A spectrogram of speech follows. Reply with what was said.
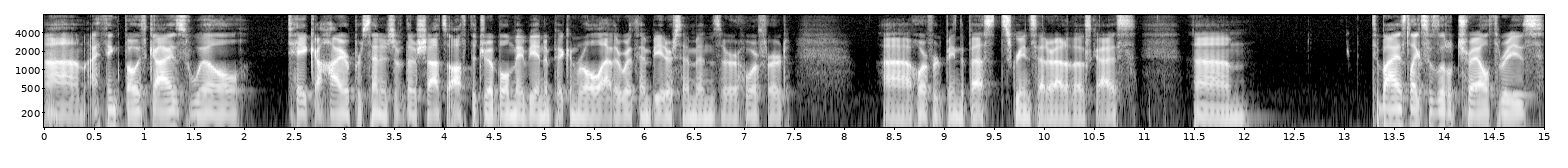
Um, I think both guys will take a higher percentage of their shots off the dribble, maybe in a pick and roll, either with Embiid or Simmons or Horford. Uh, Horford being the best screen setter out of those guys. Um, Tobias likes his little trail threes.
